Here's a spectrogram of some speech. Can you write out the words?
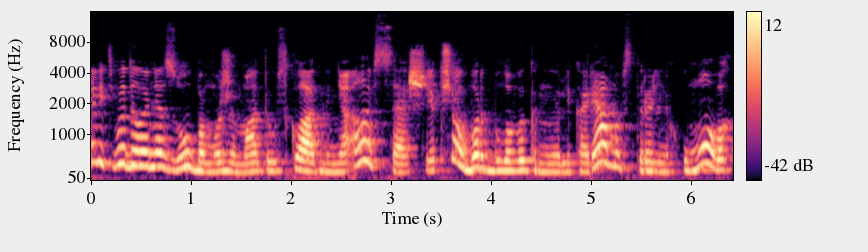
Навіть видалення зуба може мати ускладнення, але все ж, якщо аборт було виконано лікарями в стерильних умовах,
